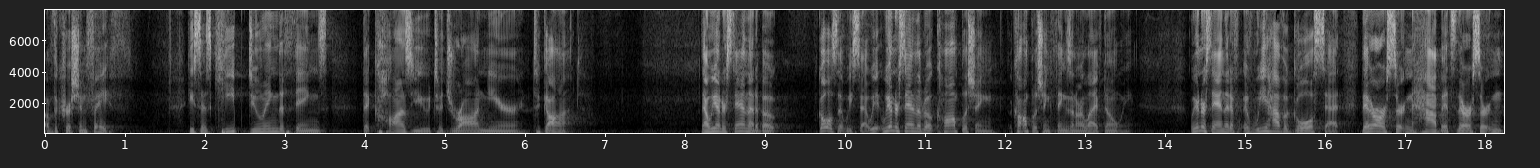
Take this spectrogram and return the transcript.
of the Christian faith. He says, keep doing the things that cause you to draw near to God. Now, we understand that about goals that we set. We, we understand that about accomplishing, accomplishing things in our life, don't we? We understand that if, if we have a goal set, there are certain habits, there are certain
